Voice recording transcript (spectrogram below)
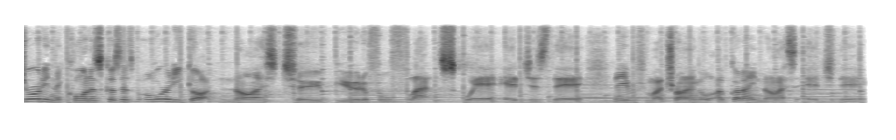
Draw it in the corners because it's already got nice two beautiful flat square edges there. And even for my triangle, I've got a nice edge there.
